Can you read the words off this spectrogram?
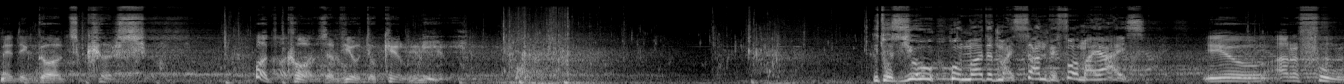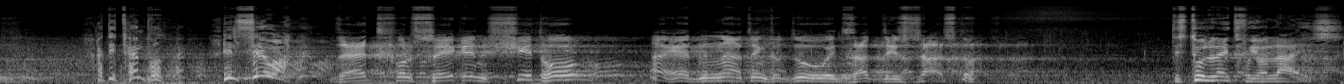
May the gods curse you. What cause have you to kill me? It was you who murdered my son before my eyes. You are a fool. At the temple, in Siwa! That forsaken shithole? I had nothing to do with that disaster. It is too late for your lies.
